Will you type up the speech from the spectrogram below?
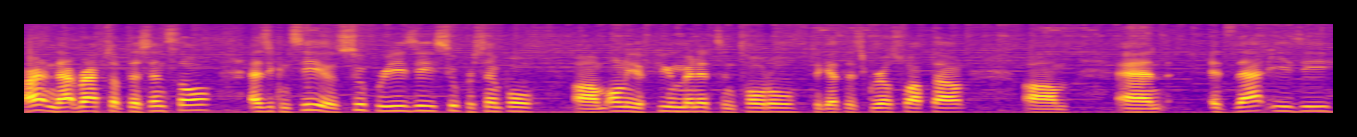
All right, and that wraps up this install. As you can see, it was super easy, super simple, um, only a few minutes in total to get this grill swapped out. Um, and it's that easy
